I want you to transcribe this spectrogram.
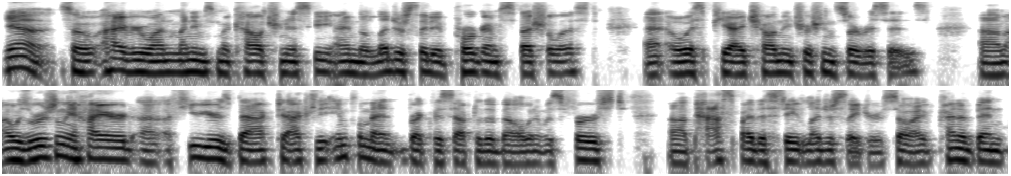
Yeah. So, hi, everyone. My name is Mikhail Cherniske. I'm the Legislative Program Specialist at OSPI Child Nutrition Services. Um, I was originally hired uh, a few years back to actually implement Breakfast After the Bell when it was first uh, passed by the state legislature. So I've kind of been,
